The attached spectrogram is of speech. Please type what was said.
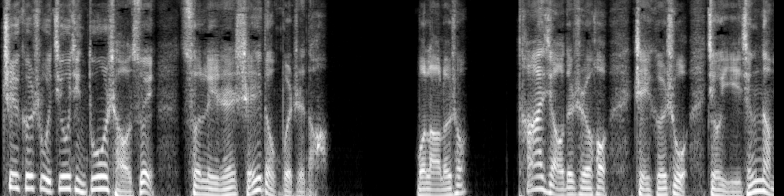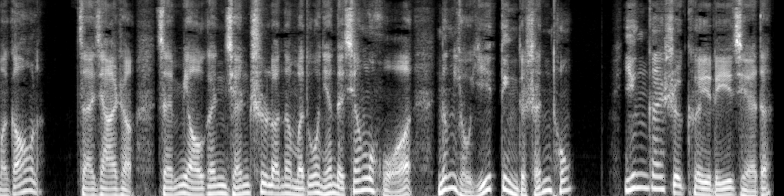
这棵树究竟多少岁？村里人谁都不知道。我姥姥说，她小的时候，这棵树就已经那么高了。再加上在庙跟前吃了那么多年的香火，能有一定的神通，应该是可以理解的。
